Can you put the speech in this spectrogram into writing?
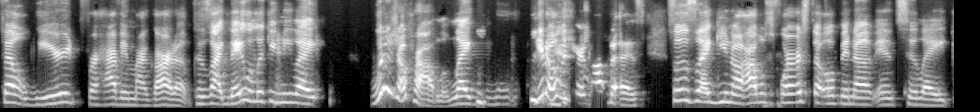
felt weird for having my guard up because like they would look at me like, what is your problem? Like, get over here and talk to us. So it's like, you know, I was forced to open up and to like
